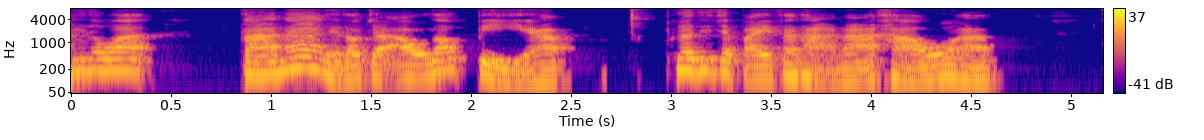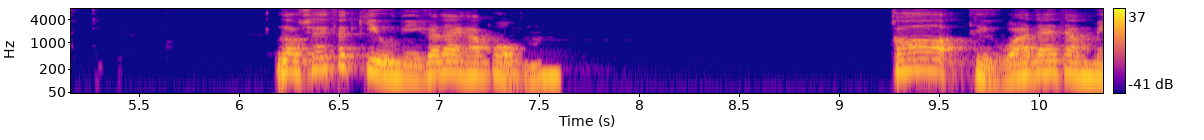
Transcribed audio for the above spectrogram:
ที่เรียกว่าตาหน้าเนี่ยเราจะเอาเล่าปี่ครับ เพื่อที่จะไปสถานะเขาครับ เราใช้สกิลนี้ก็ได้ครับผม ก็ถือว่าได้ดาเม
